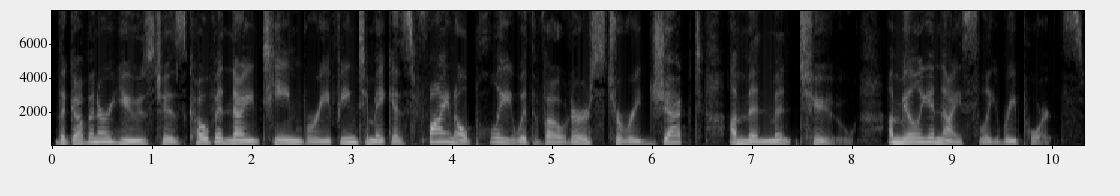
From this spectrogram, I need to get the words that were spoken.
The governor used his COVID 19 briefing to make his final plea with voters to reject Amendment 2. Amelia Nicely reports.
